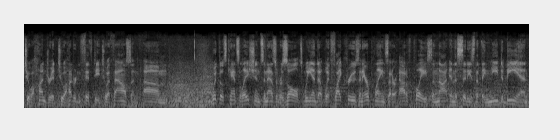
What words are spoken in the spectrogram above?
to 100, to 150, to 1,000. Um, with those cancellations, and as a result, we end up with flight crews and airplanes that are out of place and not in the cities that they need to be in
